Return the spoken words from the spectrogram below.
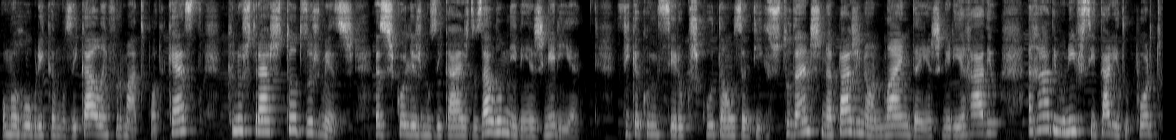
Uma rúbrica musical em formato podcast que nos traz todos os meses as escolhas musicais dos alumni de Engenharia. Fica a conhecer o que escutam os antigos estudantes na página online da Engenharia Rádio, a Rádio Universitária do Porto,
